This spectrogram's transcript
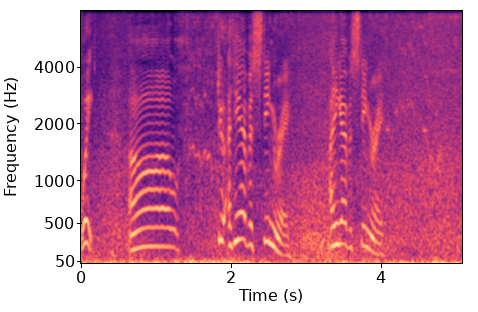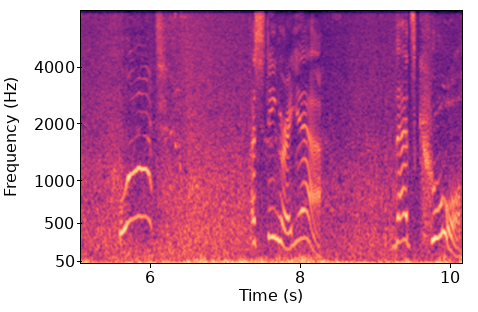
Wait, uh, Dude, I think I have a stingray. I think I have a stingray. What? A stingray, yeah. That's cool.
